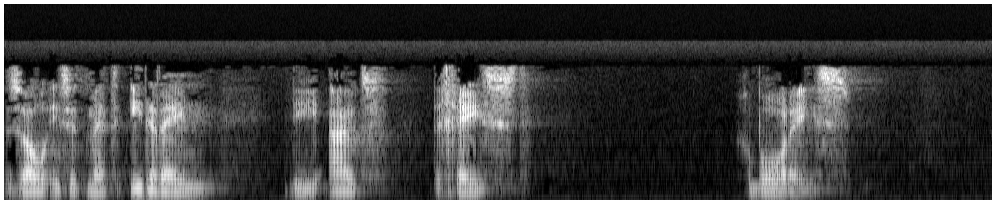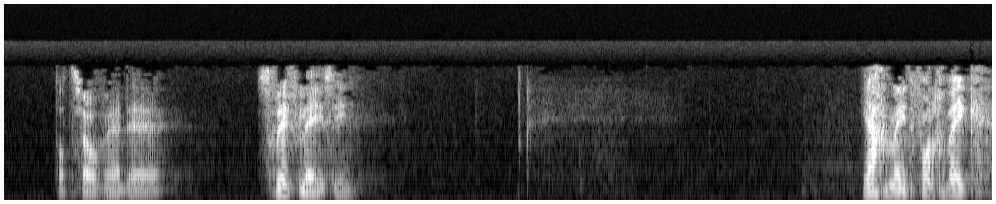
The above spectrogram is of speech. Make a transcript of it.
Zo is het met iedereen die uit de geest geboren is. Tot zover de schriftlezing. Ja, gemeente, vorige week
